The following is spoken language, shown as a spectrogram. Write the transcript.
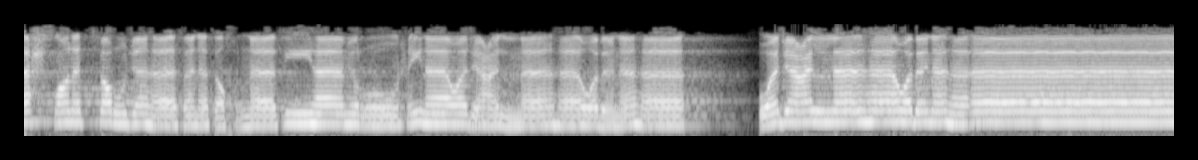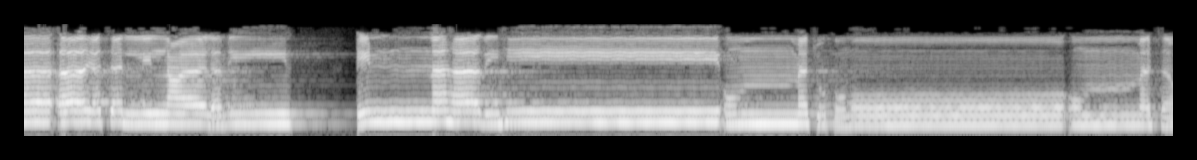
أحصنت فرجها فنفخنا فيها من روحنا وجعلناها وابنها وجعلناها وابنها آية للعالمين. إن هذه أمتكم أمة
